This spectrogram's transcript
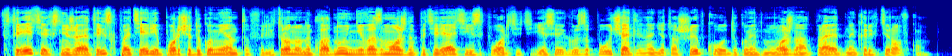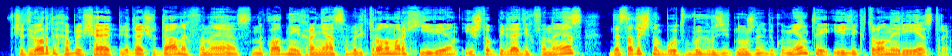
В-третьих, снижает риск потери и порчи документов. Электронную накладную невозможно потерять и испортить. Если грузополучатель найдет ошибку, документ можно отправить на корректировку. В-четвертых, облегчает передачу данных ФНС. Накладные хранятся в электронном архиве, и чтобы передать их ФНС, достаточно будет выгрузить нужные документы и электронные реестры.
